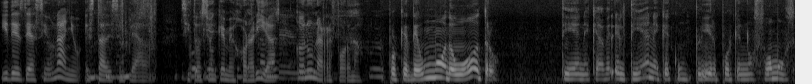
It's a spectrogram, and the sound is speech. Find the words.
y desde hace un año está desempleada, situación que mejoraría con una reforma. Porque de un modo u otro, tiene que haber, él tiene que cumplir porque no somos,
